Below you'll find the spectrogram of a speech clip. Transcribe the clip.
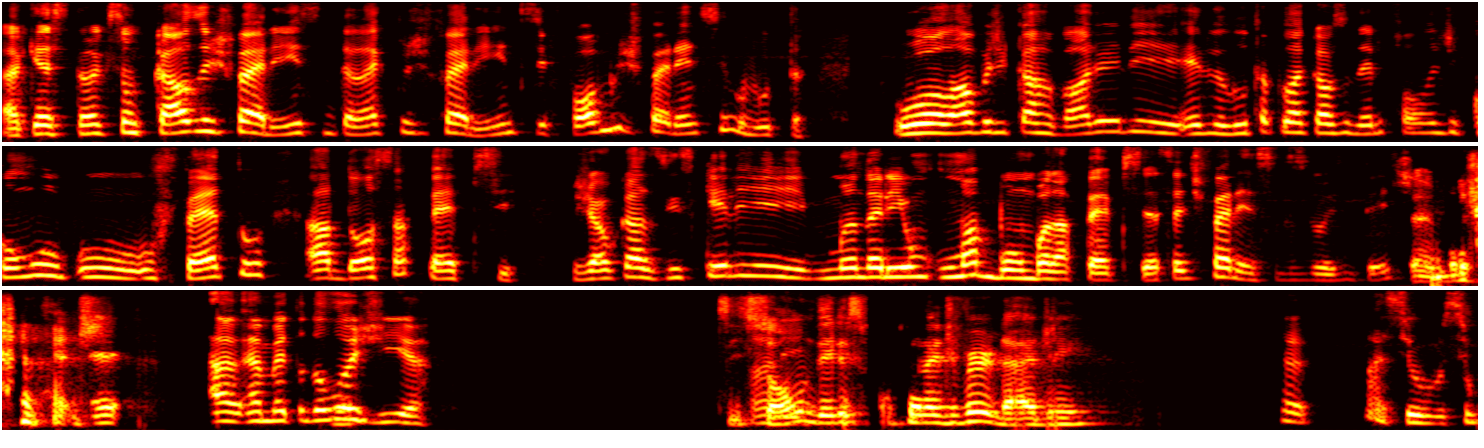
A questão é que são causas diferentes, intelectos diferentes e formas diferentes de luta. O Olavo de Carvalho, ele, ele luta pela causa dele falando de como o, o feto adoça a Pepsi. Já o Kaczynski, ele mandaria uma bomba na Pepsi. Essa é a diferença dos dois, entende? É. É, a, a metodologia. Se só um deles funciona de verdade, hein? É, mas se o, se, o,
